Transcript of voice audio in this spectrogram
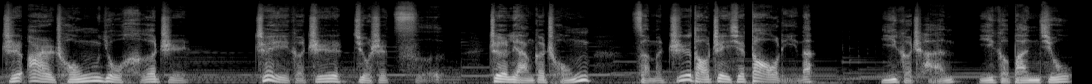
知二重又何知？这个知就是此。这两个虫怎么知道这些道理呢？一个蝉，一个斑鸠，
